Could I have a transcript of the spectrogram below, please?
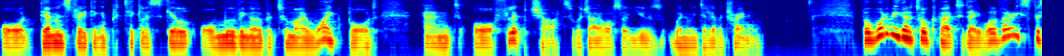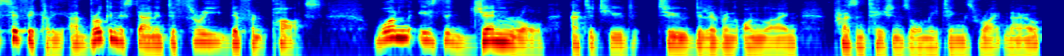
or demonstrating a particular skill or moving over to my whiteboard and or flip charts, which I also use when we deliver training. But what are we going to talk about today? Well, very specifically, I've broken this down into three different parts. One is the general attitude to delivering online presentations or meetings right now.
